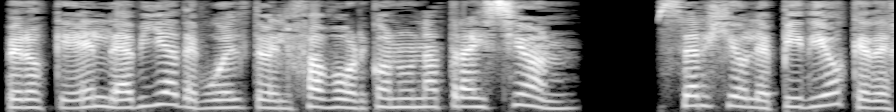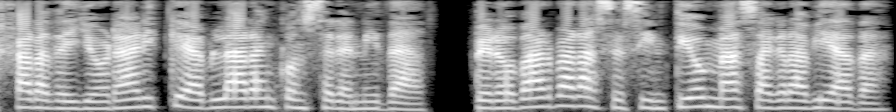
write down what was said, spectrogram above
pero que él le había devuelto el favor con una traición. Sergio le pidió que dejara de llorar y que hablaran con serenidad, pero Bárbara se sintió más agraviada,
